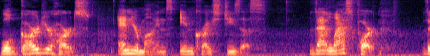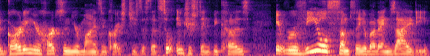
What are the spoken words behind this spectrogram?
will guard your hearts and your minds in Christ Jesus. That last part, the guarding your hearts and your minds in Christ Jesus, that's so interesting because it reveals something about anxiety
